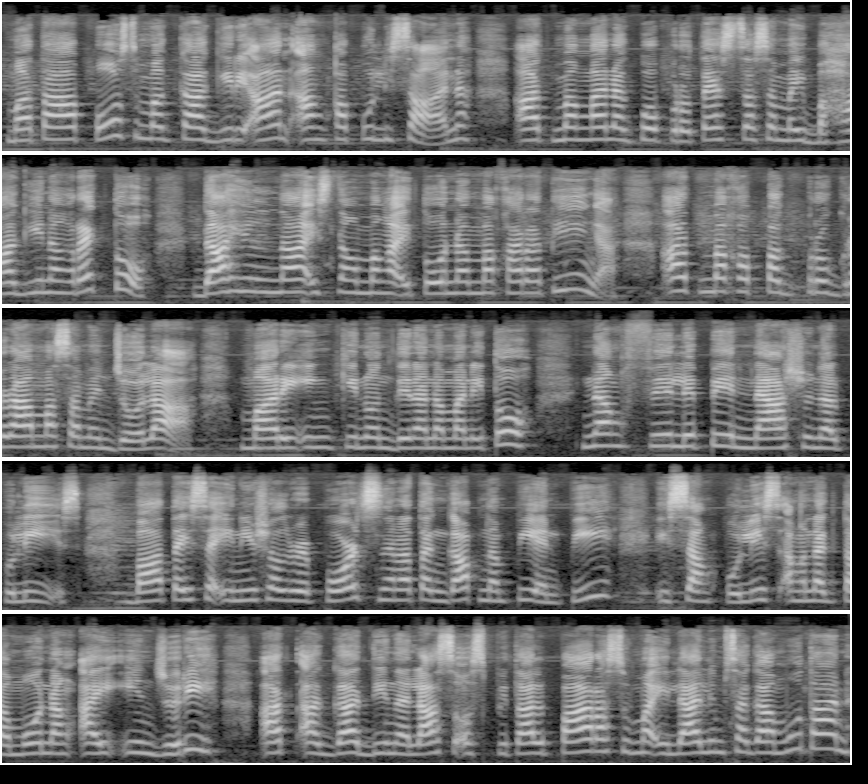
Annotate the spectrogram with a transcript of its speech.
matapos magkagirian ang kapulisan at mga nagpoprotesta sa may bahagi ng rekto dahil nais ng mga ito na makarating at makapagprograma sa Menjola. Mariing kinondena naman ito ng Philippine National Police. Batay sa initial reports na natanggap ng PNP, isang pulis ang nagtamo ng eye injury at agad dinala sa ospital para sumailalim sa gamutan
